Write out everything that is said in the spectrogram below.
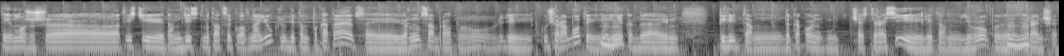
ты можешь э, отвезти там 10 мотоциклов на юг, люди там покатаются и вернуться обратно. У людей куча работы, и угу. некогда им пилить там до какой-нибудь части России или там Европы угу. раньше.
